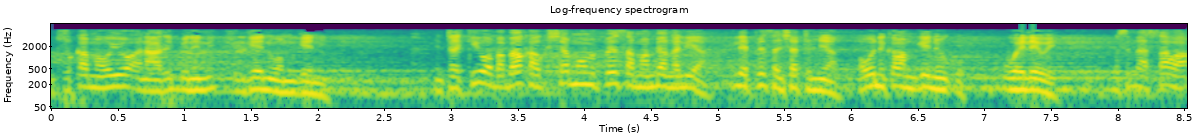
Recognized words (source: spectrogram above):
mtu kama huyo anaharibu nini? Mgeni wa mgeni. Nitakiwa babaka akishamwomba pesa mwambie angalia ile pesa nishatumia. Auoni kama mgeni huko. Uelewe. Useme sawa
